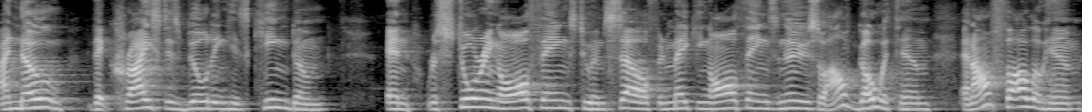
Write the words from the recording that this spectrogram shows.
I know that Christ is building his kingdom and restoring all things to himself and making all things new. So I'll go with him and I'll follow him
